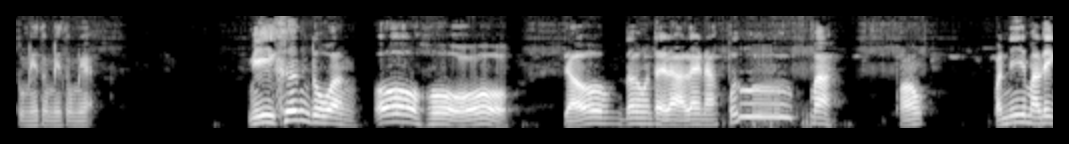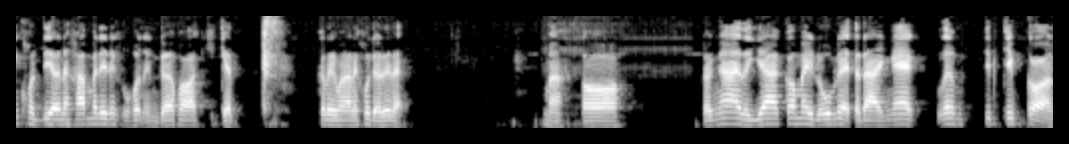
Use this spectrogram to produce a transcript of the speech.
ตรงนี้ตรงนี้ตรงเนี้ย มีครึ่งดวง โอ้โห เดี๋ยวเริ่มมันแต่ด่านแรกนะปุ๊บ มา พร้อม วันนี้มาเล่นคนเดียวนะครับ ไม่ได้เล่นกับคนอื่นด้วยเพราะขี้เกียจก็เลยมาเล่นคนเดียวได้แหละ มาต่อจะง่ายหรือยากก็ไม่รู้แหละแต่ดานแรกเริ่มจิบจิบก่อน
